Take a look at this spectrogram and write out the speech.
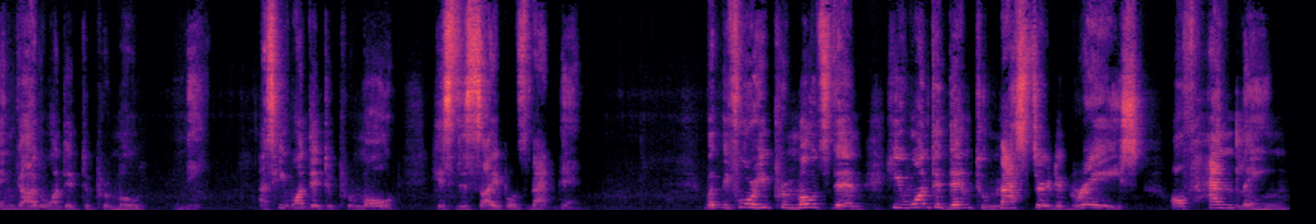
and God wanted to promote me, as He wanted to promote His disciples back then. But before He promotes them, He wanted them to master the grace of handling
